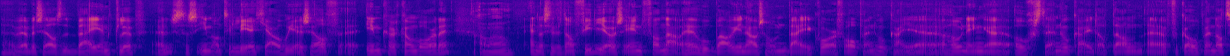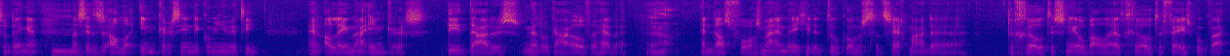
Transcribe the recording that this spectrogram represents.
Eh, we hebben zelfs de Bijenclub. Hè, dus dat is iemand die leert jou hoe je zelf eh, imker kan worden. Oh, wow. En daar zitten dan video's in van, nou, hè, hoe bouw je nou zo'n bijenkorf op en hoe kan je honing eh, oogsten en hoe kan je dat dan verkopen en dat soort dingen. Maar er zitten dus allemaal imkers in die community. En alleen maar imkers die het daar dus met elkaar over hebben. Ja. En dat is volgens mij een beetje de toekomst. Dat zeg maar de, de grote sneeuwbal, het grote Facebook waar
